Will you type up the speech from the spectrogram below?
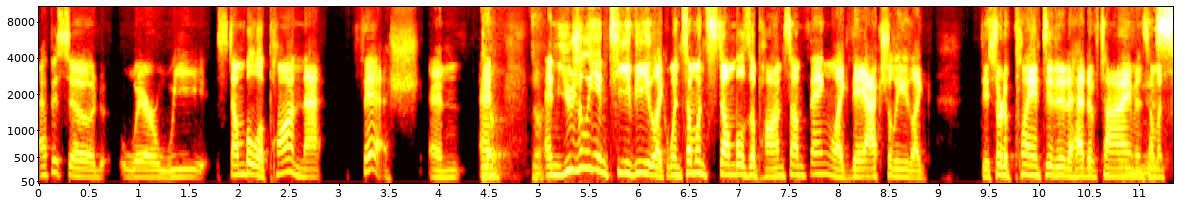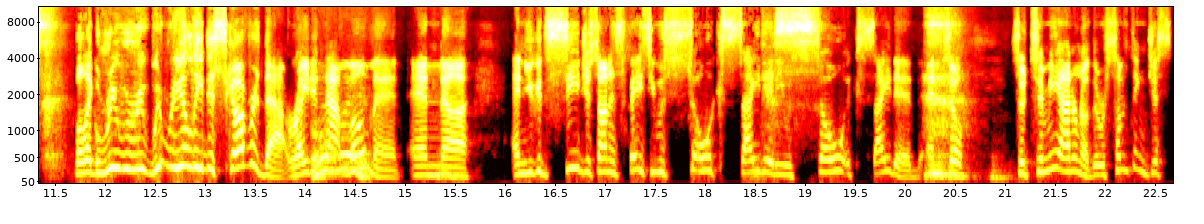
episode where we stumble upon that fish and and Yeah, yeah. and usually in tv like when someone stumbles upon something like they actually like they sort of planted it ahead of time and someone but like we, we, we really discovered that right in Oh, that nice. moment and Hmm. uh and you could see just on his face he was so excited. He was so excited. And so so to me i don't know there was something just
